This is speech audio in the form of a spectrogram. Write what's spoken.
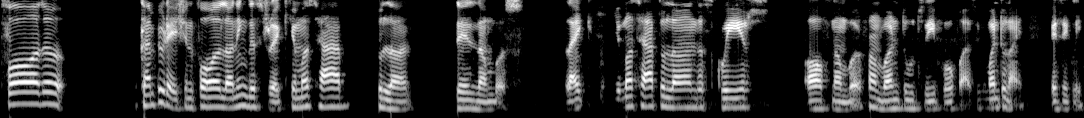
For the computation for learning this trick you must have to learn these numbers like you must have to learn the squares of number from one, 2, 3, 4, 5, 6, 1 to 9 basically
